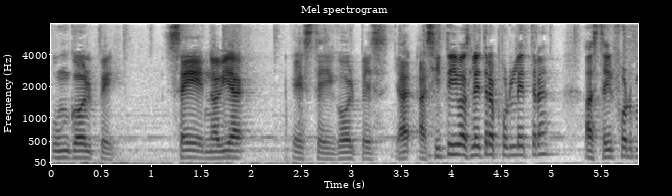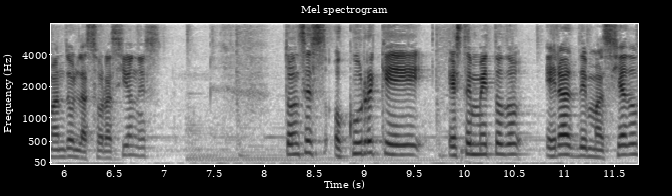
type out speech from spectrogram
un golpe, C, no había este, golpes. Así te ibas letra por letra hasta ir formando las oraciones. Entonces ocurre que este método era demasiado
